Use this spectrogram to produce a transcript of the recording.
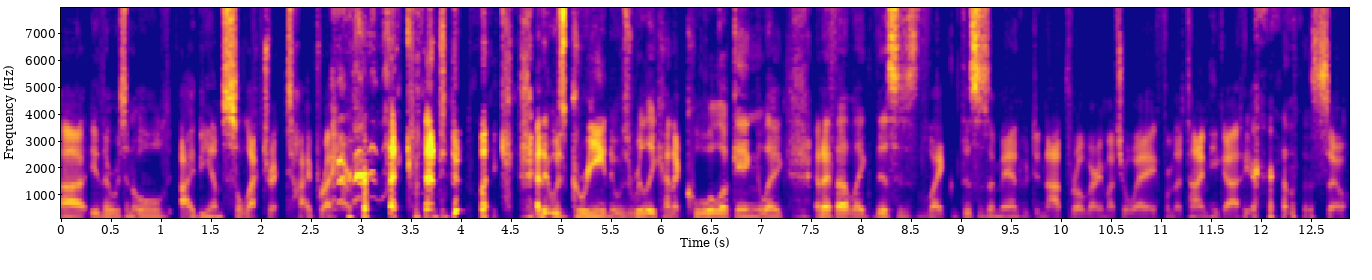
Uh, there was an old IBM Selectric typewriter like that, like, and it was green. It was really kind of cool looking, like, and I thought like this is like this is a man who did not throw very much away from the time he got here. so,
